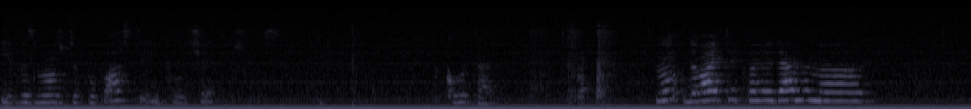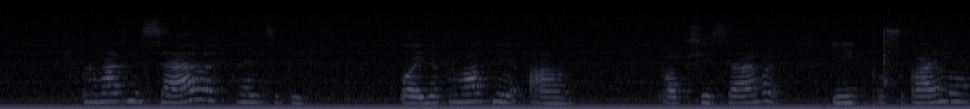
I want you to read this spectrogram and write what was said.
І ви зможете попасти і отримати щось круте. Ну, давайте перейдемо на приватний сервер, в принципі. Ой, не приватний, а общий сервер. І пошукаємо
